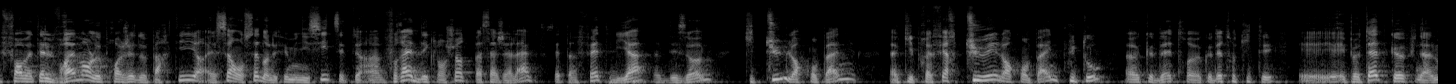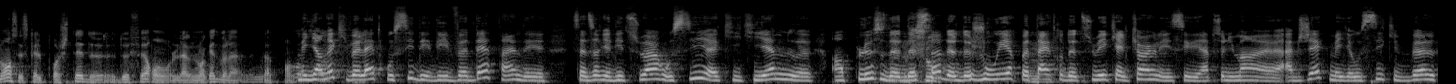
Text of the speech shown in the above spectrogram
formait-elle vraiment le projet de partir? Et ça, on sait dans les féminicides, c'est un vrai déclencheur de passage à l'acte. C'est un fait. Il y a des hommes qui tuent leurs compagnes euh, qui préfèrent tuer leur compagne plutôt euh, que d'être que d'être quittés. Et, peut-être que finalement, c'est ce qu'elle projetait de, faire. L'enquête va l'apprendre. Mais il y en a qui veulent être aussi des, vedettes. Hein, c'est-à-dire, il y a des tueurs aussi euh, qui, aiment, en plus de, ça, de, jouir peut-être de tuer quelqu'un. C'est absolument abject. Mais il y a aussi qui veulent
